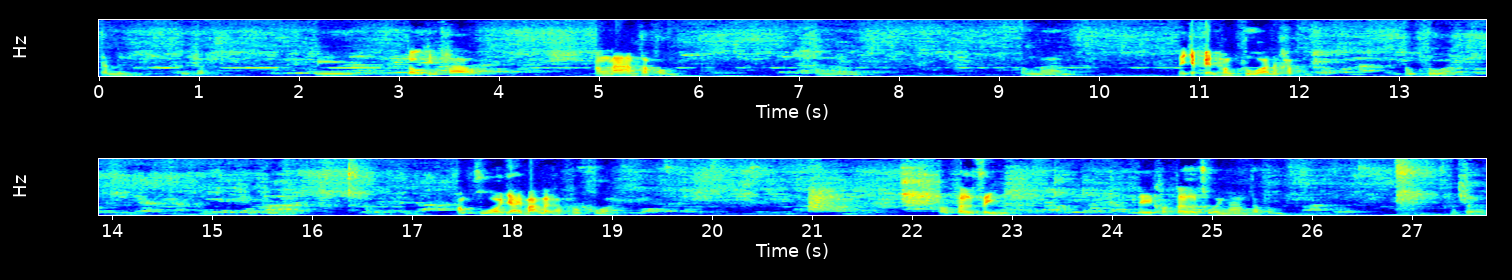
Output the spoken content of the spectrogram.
ชั้นหนึ่งนะครับ มีโต๊ะกินข้าว ห้องน้ำครับผม ห้องน้ำห้องน้ำนี่จะเป็นห้องครัวนะครับ ห้องครัว ห้องครัว ห้องครัวใหญ่มากเลยครับ ห้องครัวเคาน์เตอร์ซิงค์เทเคาน์เตอร์สวยงามครับผมเคาน์เตอร์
